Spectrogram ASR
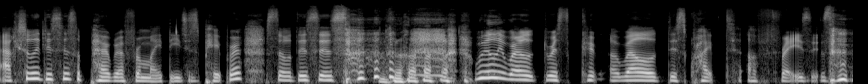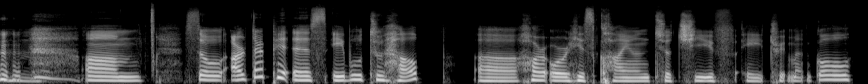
Actually, this is a paragraph from my thesis paper, so this is really well descri- uh, well described uh, phrases. um, so art therapy is able to help uh, her or his client to achieve a treatment goal,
